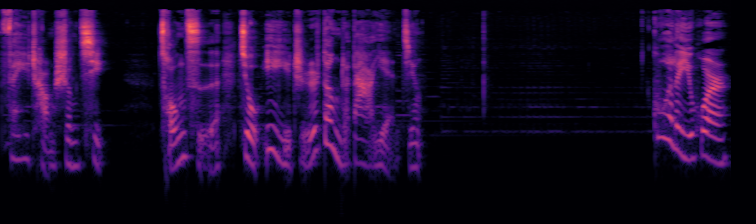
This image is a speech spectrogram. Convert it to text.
非常生气，从此就一直瞪着大眼睛。过了一会儿，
